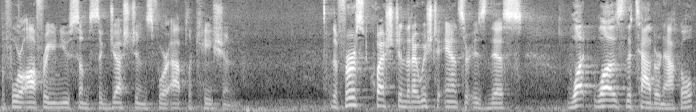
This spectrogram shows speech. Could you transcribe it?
before offering you some suggestions for application. The first question that I wish to answer is this What was the tabernacle?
